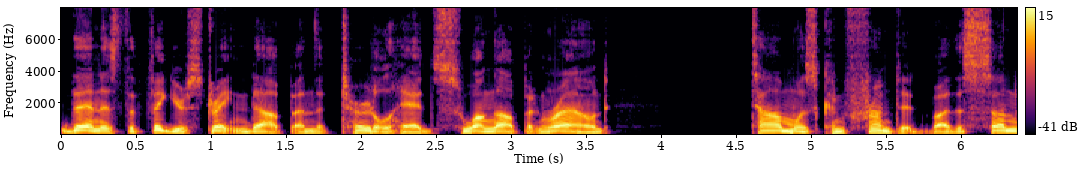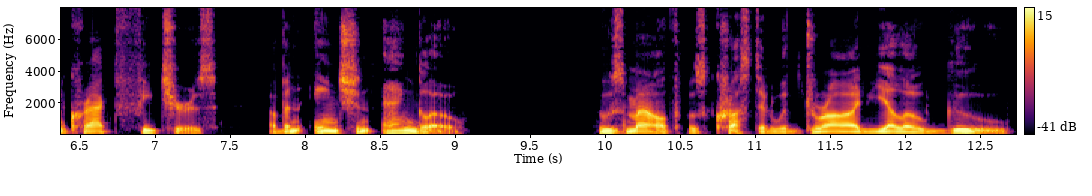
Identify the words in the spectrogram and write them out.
Then, as the figure straightened up and the turtle head swung up and round, Tom was confronted by the sun cracked features of an ancient Anglo, whose mouth was crusted with dried yellow goo.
